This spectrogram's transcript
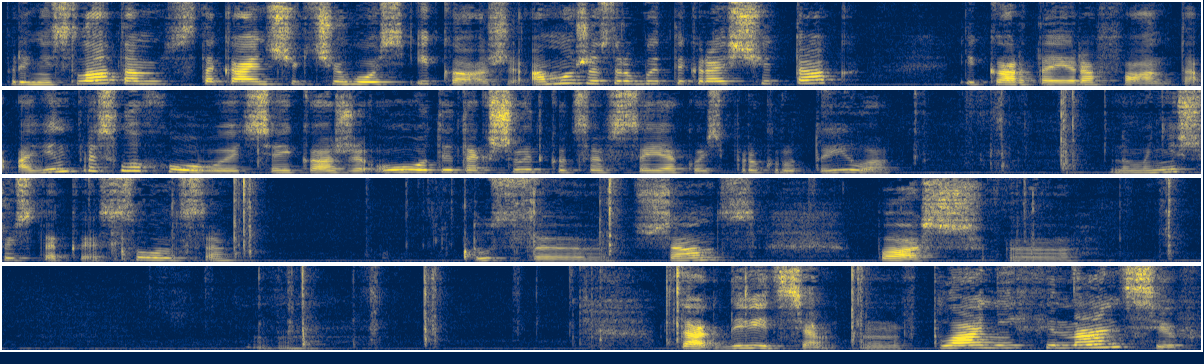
принесла там стаканчик чогось і каже: А може зробити краще так? І карта Єрафанта. А він прислуховується і каже: О, ти так швидко це все якось прокрутила. Ну, мені щось таке. Сонце. Туз е, шанс, паш. Е, Так, дивіться, в плані фінансів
